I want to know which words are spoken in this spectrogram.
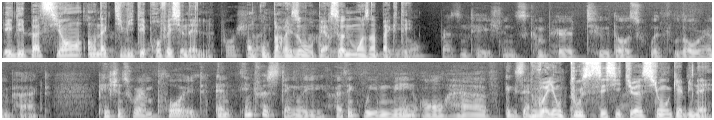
et des patients en activité professionnelle, en comparaison aux personnes moins impactées. Nous voyons tous ces situations au cabinet.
